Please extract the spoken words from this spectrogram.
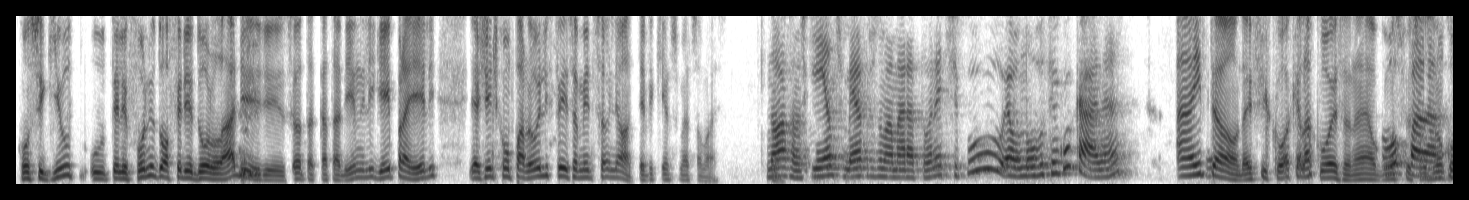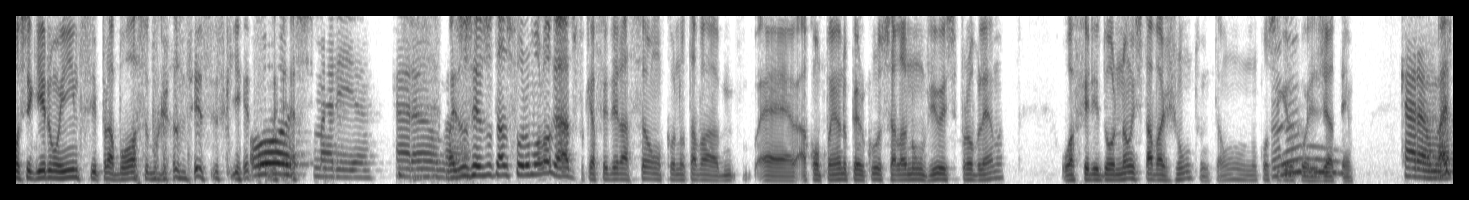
consegui o, o telefone do aferidor lá de, de Santa Catarina e liguei para ele e a gente comparou, ele fez a medição, ele, ó, teve 500 metros a mais. Nossa, mas 500 metros numa maratona é tipo, é o novo 5K, né? Ah, então, daí ficou aquela coisa, né? Algumas Opa. pessoas não conseguiram índice para Boston por causa desses 500 Oxe. Maria, caramba. Mas os resultados foram homologados, porque a federação, quando estava é, acompanhando o percurso, ela não viu esse problema. O aferidor não estava junto, então não conseguiram hum, corrigir a tempo. Caramba. Mas,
